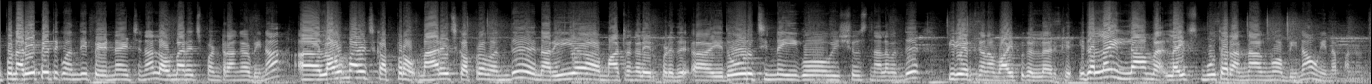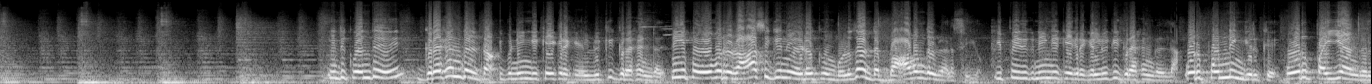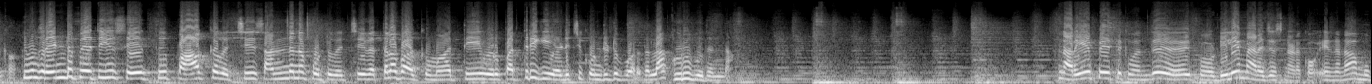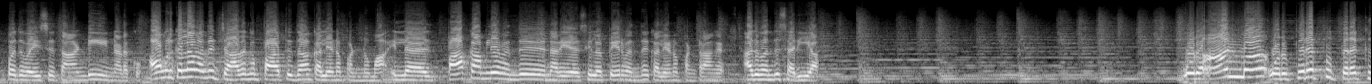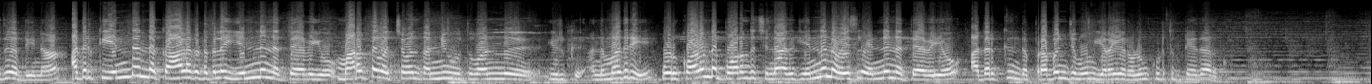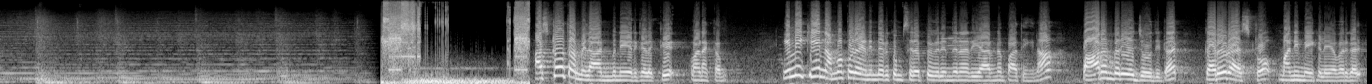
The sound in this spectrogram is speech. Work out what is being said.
இப்போ நிறைய பேத்துக்கு வந்து இப்போ என்ன ஆயிடுச்சுன்னா லவ் மேரேஜ் பண்றாங்க அப்படின்னா லவ் மேரேஜ்க்கு அப்புறம் மேரேஜ்க்கு அப்புறம் வந்து நிறைய மாற்றங்கள் ஏற்படுது. ஏதோ ஒரு சின்ன ஈகோ இஷ்யூஸ்னால வந்து பிரியறதுக்கான வாய்ப்புகள்லாம் இருக்கு. இதெல்லாம் இல்லாம லைஃப் ஸ்மூத்தா ரன் ஆகணும் அப்படின்னா அவங்க என்ன பண்ணணும்? இதுக்கு வந்து கிரகங்கள் தான். இப்ப நீங்க கேக்குற கேள்விக்கு கிரகங்கள். நீங்க இப்ப ஒவ்வொரு ராசிக்குன்னு எடுக்கும் பொழுது அந்த பாவங்கள் வேலை செய்யும். இப்ப இதுக்கு நீங்க கேக்குற கேள்விக்கு கிரகங்கள் தான். ஒரு பொண்ணு இங்க இருக்கு. ஒரு பையன் அங்க இருக்கான். இவங்க ரெண்டு பேர்த்தையும் சேர்த்து பார்க்க வச்சு சந்தன போட்டு வச்சு வெத்தலை பாக்கு மாத்தி ஒரு பத்திரிகை அடிச்சு கொண்டுட்டு போறதெல்லாம் குரு புதன் தான். நிறைய பேர்த்துக்கு வந்து இப்போ டிலே மேரேஜஸ் நடக்கும். என்னன்னா முப்பது வயசு தாண்டி நடக்கும். அவங்களுக்கெல்லாம் வந்து ஜாதகம் பார்த்து தான் கல்யாணம் பண்ணணுமா இல்ல பார்க்காமலே வந்து நிறைய சில பேர் வந்து கல்யாணம் பண்றாங்க. அது வந்து சரியா? ஒரு ஆன்மா ஒரு பிறப்பு பிறக்குது அப்படின்னா அதற்கு எந்தெந்த காலகட்டத்துல என்னென்ன தேவையோ மரத்தை வச்சவன் தண்ணி ஊத்துவான்னு இருக்கு. அந்த மாதிரி ஒரு குழந்தை பிறந்துச்சுன்னா அதுக்கு என்னென்ன வயசுல என்னென்ன தேவையோ அதற்கு இந்த பிரபஞ்சமும் இறையர்களும் கொடுத்துக்கிட்டே தான் இருக்கும். அஸ்ட்ரோ தமிழ் அன்பு வணக்கம். இன்னைக்கு நம்ம கூட இணைந்திருக்கும் சிறப்பு விருந்தினர் யாருன்னு பாத்தீங்கன்னா பாரம்பரிய ஜோதிடர் கரூர் அஸ்ட்ரோ மணிமேகலை அவர்கள்.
